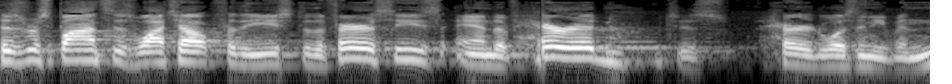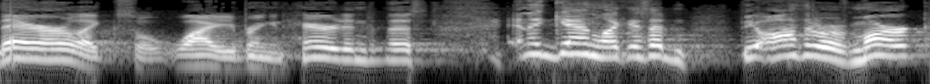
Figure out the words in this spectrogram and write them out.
his response is, watch out for the yeast of the Pharisees and of Herod, which is, Herod wasn't even there, like, so why are you bringing Herod into this? And again, like I said, the author of Mark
